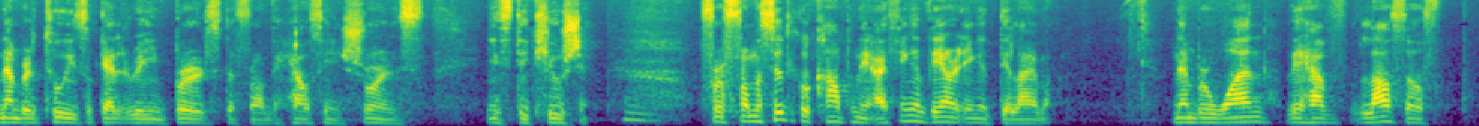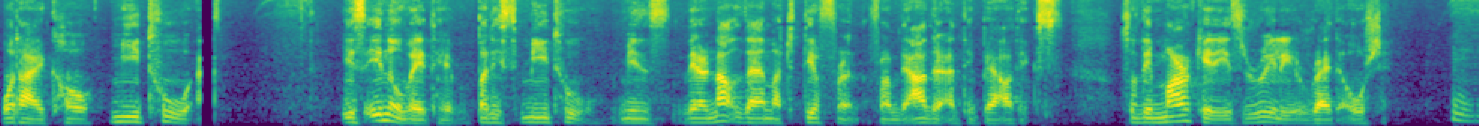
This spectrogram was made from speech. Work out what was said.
Number two is to get reimbursed from the health insurance institution. Mm. For pharmaceutical company, I think they are in a dilemma. Number one, they have lots of what I call me too. It's innovative, but it's me too means they're not that much different from the other antibiotics. So the market is really red ocean. Mm.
